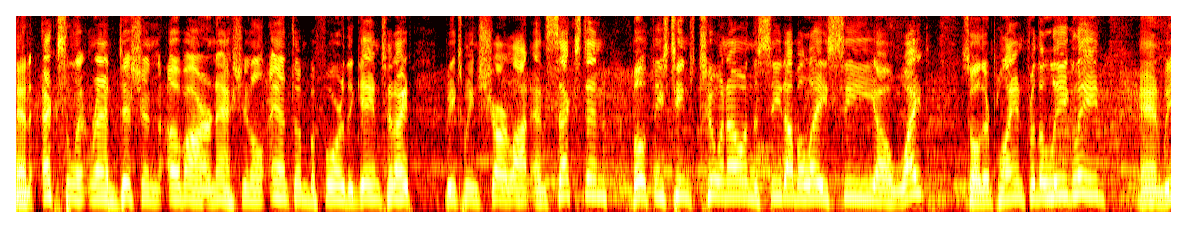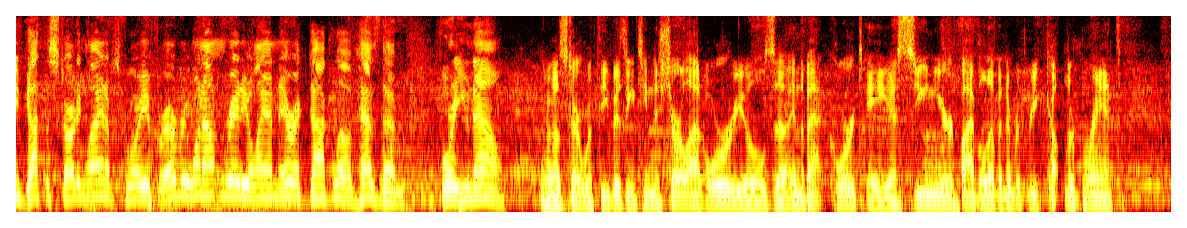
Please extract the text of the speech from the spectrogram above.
An excellent rendition of our national anthem before the game tonight between Charlotte and Sexton. Both these teams 2 0 in the CAAC uh, white, so they're playing for the league lead. And we've got the starting lineups for you for everyone out in Radioland. Erik Doc Love has them for you now. I'll start with the visiting team, the Charlotte Orioles. Uh, in the backcourt, a, a senior 5'11, number three, Cutler Brandt.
